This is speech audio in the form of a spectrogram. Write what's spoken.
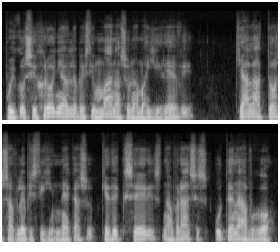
που 20 χρόνια έβλεπες τη μάνα σου να μαγειρεύει και άλλα τόσα βλέπεις τη γυναίκα σου και δεν ξέρεις να βράσεις ούτε ένα αυγό.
